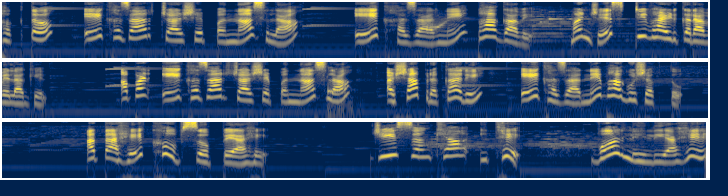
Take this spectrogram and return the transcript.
फक्त एक हजार चारशे पन्नास ला एक हजारने भागावे म्हणजेच डिव्हाइड करावे लागेल. आपण एक हजार चारशे पन्नास ला अशा प्रकारे एक हजारने भागू शकतो. आता हे खूप सोपे आहे. जी संख्या इथे. वर लिहिली आहे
